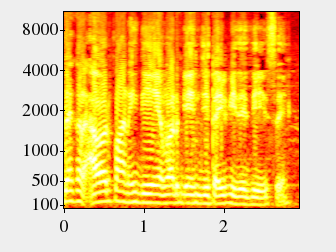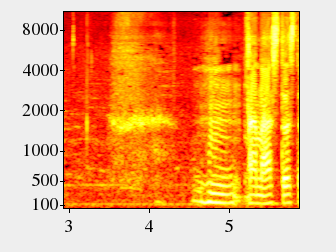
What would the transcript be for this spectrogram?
দেখো, আবার পানি দিয়ে আমার গেঞ্জিটাই ভিজে দিয়েছে। হুম, আর আস্তে আস্তে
